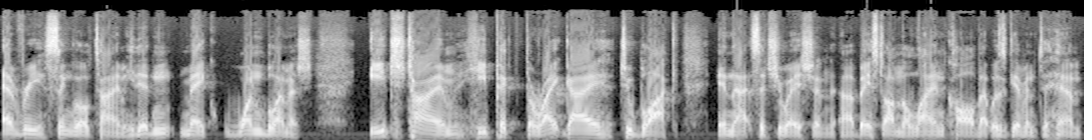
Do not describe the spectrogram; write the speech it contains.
every single time. He didn't make one blemish. Each time he picked the right guy to block in that situation uh, based on the line call that was given to him.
